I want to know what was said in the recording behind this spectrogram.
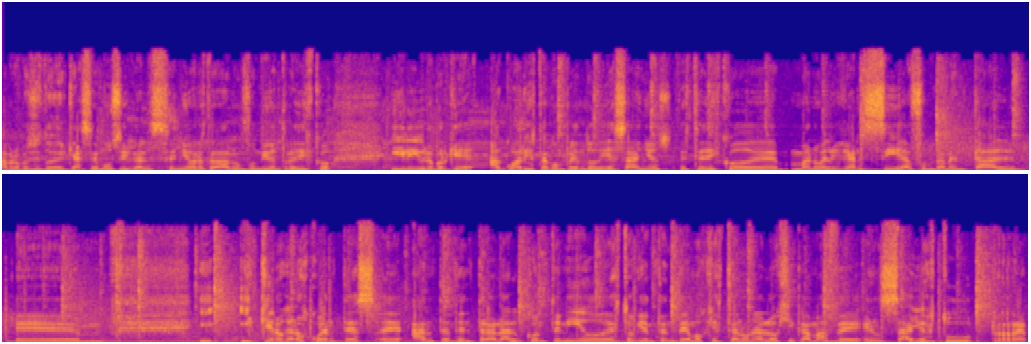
a propósito de que hace música, el señor estaba confundido entre disco y libro, porque Acuario está cumpliendo 10 años, este disco de Manuel García, fundamental. eh, Y, quiero que nos cuentes, eh, antes de entrar al contenido de esto, que entendemos que está en una lógica más de ensayo, es tu re-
